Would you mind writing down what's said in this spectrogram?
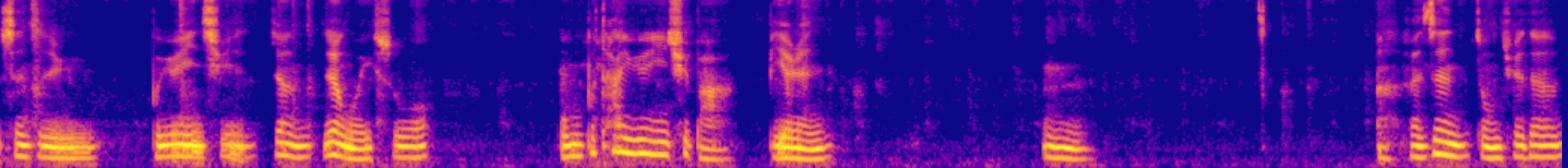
甚至于不愿意去认认为说，我们不太愿意去把别人，嗯。反正总觉得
